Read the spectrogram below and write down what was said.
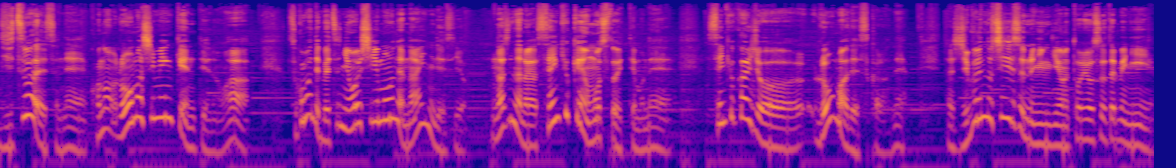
実はですねこのローマ市民権っていうのはそこまで別に美味しいものではないんですよ。なぜなら選挙権を持つといってもね選挙会場ローマですからね。自分の支持する人間を投票するために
